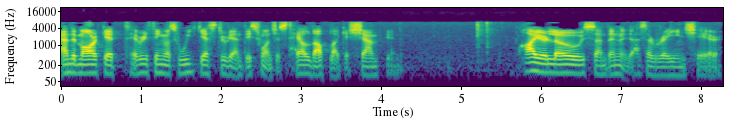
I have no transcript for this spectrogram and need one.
and the market, everything was weak yesterday and this one just held up like a champion. Higher lows and then it has a range here.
